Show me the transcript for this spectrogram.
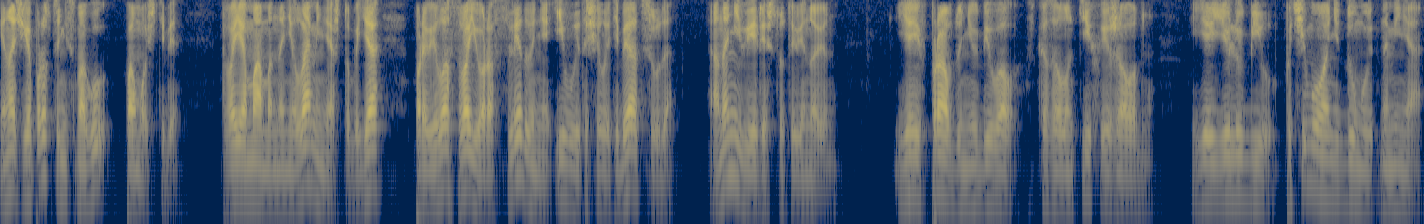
Иначе я просто не смогу помочь тебе. Твоя мама наняла меня, чтобы я провела свое расследование и вытащила тебя отсюда. Она не верит, что ты виновен». «Я и вправду не убивал», — сказал он тихо и жалобно. «Я ее любил. Почему они думают на меня?»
